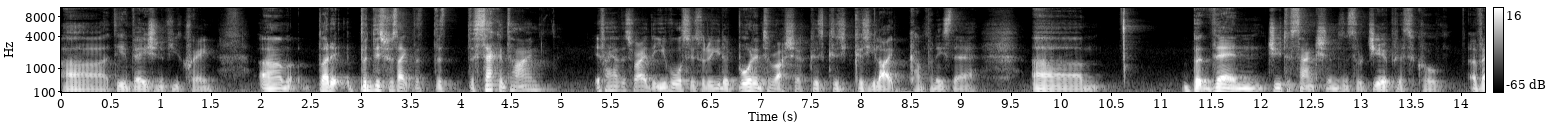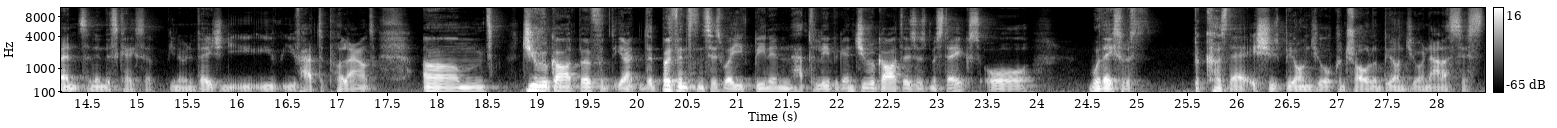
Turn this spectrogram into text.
uh, the invasion of Ukraine. Um, but it, but this was like the, the, the, second time, if I have this right, that you've also sort of you know bought into Russia because because you like companies there. Um, but then, due to sanctions and sort of geopolitical events, and in this case, a you know an invasion, you, you have had to pull out. Um, do you regard both you know both instances where you've been in and had to leave again? Do you regard those as mistakes, or were they sort of because they're issues beyond your control and beyond your analysis,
